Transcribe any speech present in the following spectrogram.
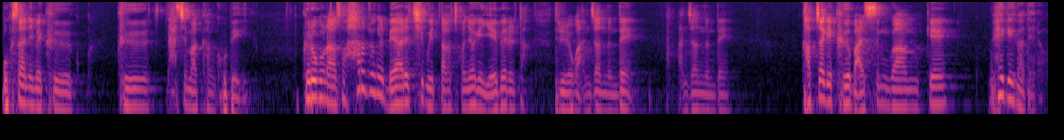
목사님의 그그 나지막한 고백이. 그러고 나서 하루 종일 메아리 치고 있다가 저녁에 예배를 딱 드리려고 앉았는데 앉았는데 갑자기 그 말씀과 함께 회개가 되는 거예요.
